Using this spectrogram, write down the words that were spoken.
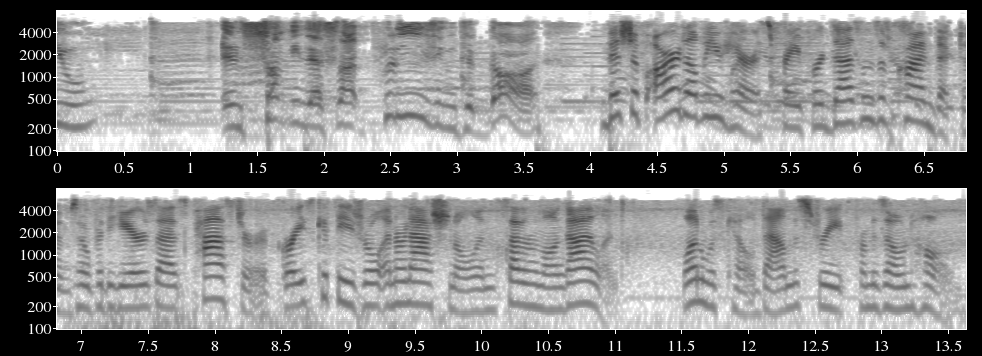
Continue in something that's not pleasing to God, Bishop R.W. Harris prayed for dozens of crime victims over the years as pastor of Grace Cathedral International in southern Long Island. One was killed down the street from his own home.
